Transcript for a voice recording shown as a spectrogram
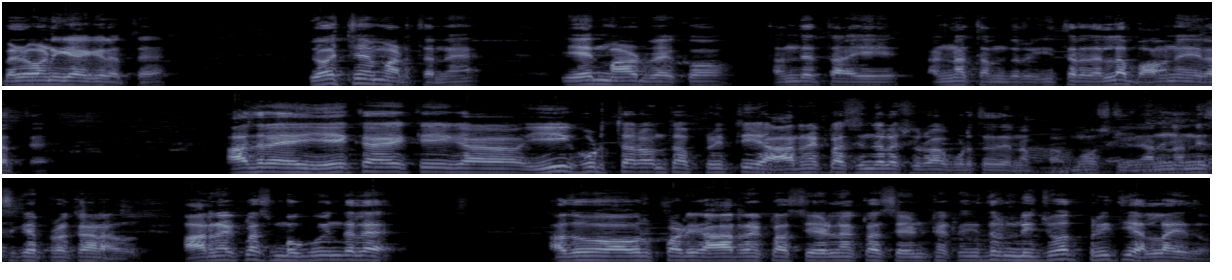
ಬೆಳವಣಿಗೆ ಆಗಿರುತ್ತೆ. ಯೋಚನೆ ಮಾಡ್ತಾನೆ ಏನು ಮಾಡಬೇಕು? ತಂದೆ ತಾಯಿ ಅಣ್ಣ ತಮ್ಮರು ಈ ಥರದ್ದೆಲ್ಲ ಭಾವನೆ ಇರುತ್ತೆ. ಆದರೆ ಏಕಾಏಕಿ ಈಗ ಈಗ ಹುಡ್ತಾ ಇರೋಂಥ ಪ್ರೀತಿ ಆರನೇ ಕ್ಲಾಸಿಂದಲೇ ಶುರು ಆಗ್ಬಿಡ್ತದೇನಪ್ಪ ಮೋಸ್ಟ್ಲಿ ನನ್ನ ಅನಿಸಿಕೆ ಪ್ರಕಾರ. ಆರನೇ ಕ್ಲಾಸ್ ಮಗುವಿಂದಲೇ ಅದು ಅವ್ರ ಪಡಿ ಆರನೇ ಕ್ಲಾಸ್ ಏಳನೇ ಕ್ಲಾಸ್ ಎಂಟನೇ ಕ್ಲಾಸ್ ಇದ್ರ ನಿಜವಾದ ಪ್ರೀತಿ ಅಲ್ಲ ಇದು.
